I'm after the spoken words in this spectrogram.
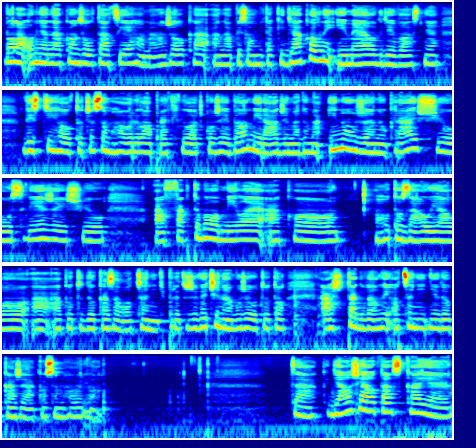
bola u mňa na konzultácii jeho manželka a napísal mi taký ďakovný e-mail, kde vlastne vystihol to, čo som hovorila pred chvíľočkou, že je veľmi rád, že má doma inú ženu, krajšiu, sviežejšiu a fakt to bolo milé, ako ho to zaujalo a ako to dokázal oceniť, pretože väčšina mužov toto až tak veľmi oceniť nedokáže, ako som hovorila. Tak, ďalšia otázka je,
